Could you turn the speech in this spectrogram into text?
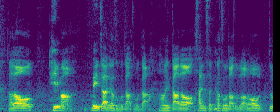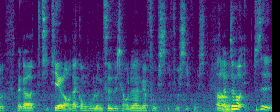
打到黑马内战要怎么打怎么打，然后你打到三神要怎么打怎么打，然后就那个 T T L 在公布轮次之前，我就在那边复习复习复习。但最后就是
